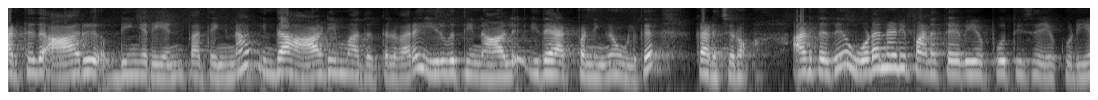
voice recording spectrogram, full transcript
அடுத்தது ஆறு அப்படிங்கிற எண் பார்த்தீங்கன்னா இந்த ஆடி மாதத்தில் வர இருபத்தி நாலு இதை ஆட் பண்ணிங்கன்னா உங்களுக்கு கிடச்சிரும். அடுத்தது உடனடி பண தேவையை பூர்த்தி செய்யக்கூடிய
